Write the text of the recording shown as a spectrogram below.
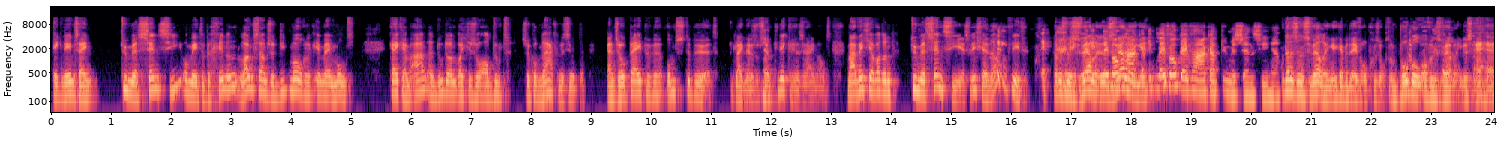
Ik neem zijn tumescentie, om mee te beginnen, langzaam zo diep mogelijk in mijn mond. Kijk hem aan en doe dan wat je zoal doet. Zo komt naast me zitten. En zo pijpen we ons de beurt. Het lijkt net alsof ze aan het knikkeren zijn, Hans. Maar weet je wat een tumescentie is. Wist jij dat of niet? Dat is een, zwel, ik, ik een zwelling. ik leef ook even haken aan tumescentie. Ja. Dat is een zwelling. Ik heb het even opgezocht. Een bobbel of een zwelling. Dus hè hè.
